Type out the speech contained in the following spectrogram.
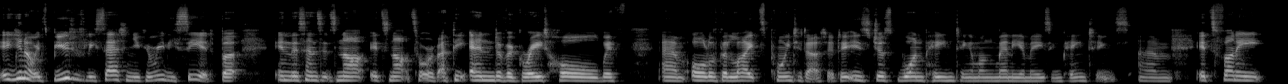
you know it's beautifully set and you can really see it but in the sense it's not it's not sort of at the end of a great hall with um, all of the lights pointed at it. It is just one painting among many amazing paintings. Um, it's funny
